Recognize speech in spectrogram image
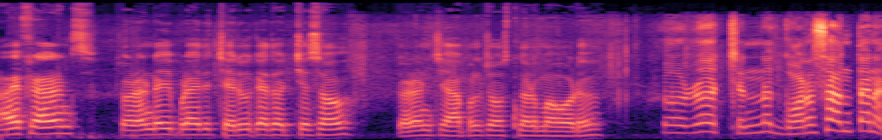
హాయ్ ఫ్రెండ్స్ చూడండి ఇప్పుడైతే చెరువుకి అయితే వచ్చేసాం. చూడండి చేపలు చూస్తున్నాడు మా వాడు. చిన్న గొరస అంతానా?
